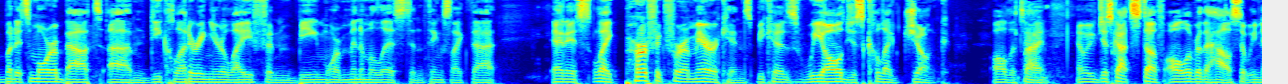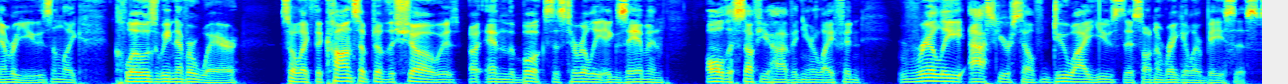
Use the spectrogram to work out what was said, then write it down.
but it's more about um, decluttering your life and being more minimalist and things like that. And it's like perfect for Americans because we all just collect junk all the time, Right. and we've just got stuff all over the house that we never use and like clothes we never wear. So like the concept of the show is uh, and the books is to really examine all the stuff you have in your life and really ask yourself, do I use this on a regular basis?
